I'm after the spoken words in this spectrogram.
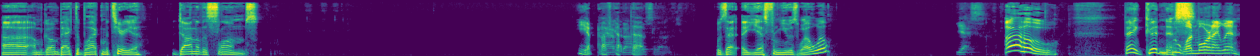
Uh I'm going back to Black Materia, Dawn of the Slums. Yep, I I've got that. of the Slums. Was that a yes from you as well, Will? Yes. Oh. Thank goodness. Ooh, one more and I win.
